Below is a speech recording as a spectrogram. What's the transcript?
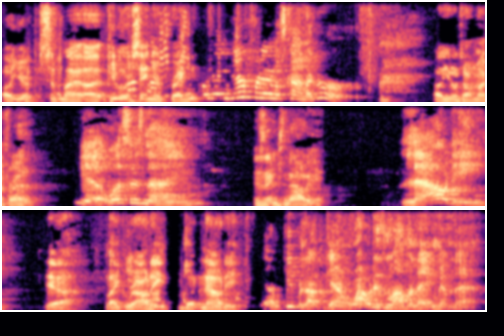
Oh, you're. So my uh, people are saying you're pregnant. Your friend was kind of girl. Oh, you don't talk to my friend? Yeah, what's his name? His name's Nowdy. Nowdy. Yeah, like Rowdy, but Nowdy. Yeah, I'm keeping out the camera. Why would his mama name him that?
